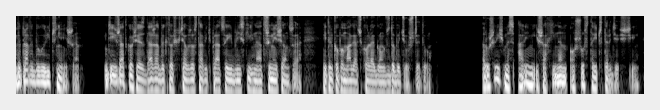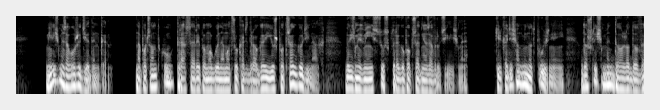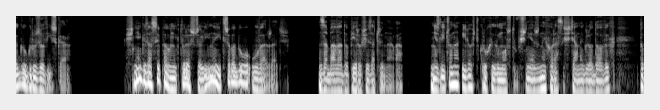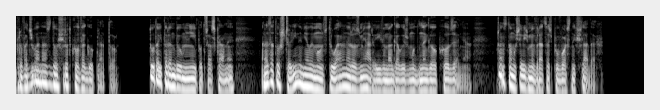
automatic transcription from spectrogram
wyprawy były liczniejsze. Dziś rzadko się zdarza, by ktoś chciał zostawić pracę i bliskich na trzy miesiące i tylko pomagać kolegom w zdobyciu szczytu. Ruszyliśmy z Alim i Szachinem o 6.40. Mieliśmy założyć jedynkę. Na początku trasery pomogły nam odszukać drogę i już po trzech godzinach byliśmy w miejscu, z którego poprzednio zawróciliśmy. Kilkadziesiąt minut później doszliśmy do lodowego gruzowiska. Śnieg zasypał niektóre szczeliny i trzeba było uważać. Zabawa dopiero się zaczynała. Niezliczona ilość kruchych mostów śnieżnych oraz ścianek lodowych doprowadziła nas do środkowego plato. Tutaj teren był mniej potrzaskany, ale za to szczeliny miały monstrualne rozmiary i wymagały żmudnego obchodzenia. Często musieliśmy wracać po własnych śladach.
